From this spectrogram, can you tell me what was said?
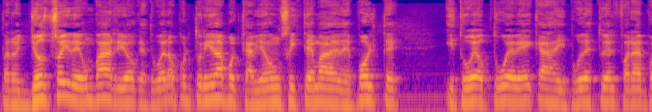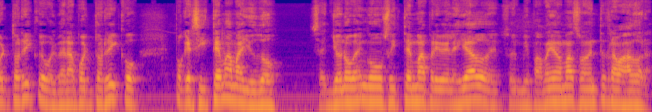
Pero yo soy de un barrio que tuve la oportunidad porque había un sistema de deporte y tuve, obtuve becas y pude estudiar fuera de Puerto Rico y volver a Puerto Rico porque el sistema me ayudó. O sea, yo no vengo de un sistema privilegiado, de- soy, mi papá y mi mamá son gente trabajadora.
